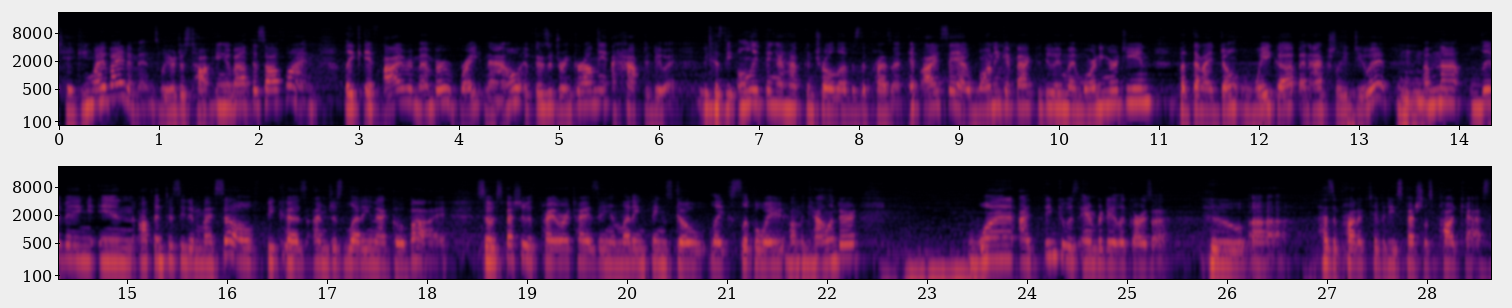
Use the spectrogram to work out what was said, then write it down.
taking my vitamins. We were just talking about this offline. Like if I remember right now, if there's a drink around me, I have to do it because the only thing I have control of is the present. If I say I want to get back to doing my morning routine, but then I don't wake up and actually do it, I'm not living in authenticity to myself because I'm just letting that go by. So especially with prioritizing and letting things go like slip away on the calendar, one I think it was Amber De La Garza who uh, has a productivity specialist podcast.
